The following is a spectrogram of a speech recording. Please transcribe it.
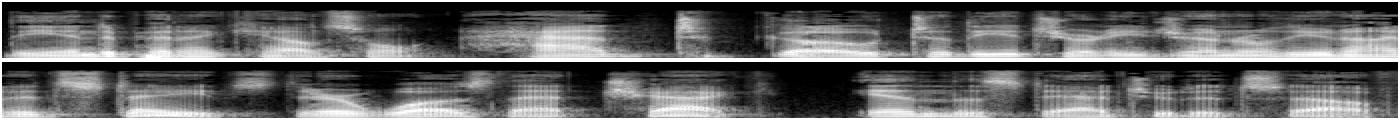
the independent counsel had to go to the Attorney General of the United States. There was that check in the statute itself.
